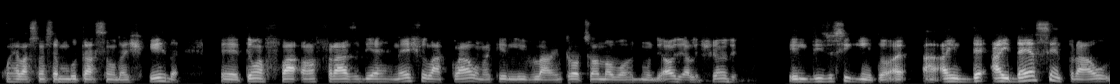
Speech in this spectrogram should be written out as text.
com relação a essa mutação da esquerda, é, tem uma, uma, frase de Ernesto Laclau, naquele livro lá, Introdução à Nova Ordem Mundial, de Alexandre, ele diz o seguinte: a, a, a, ideia central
